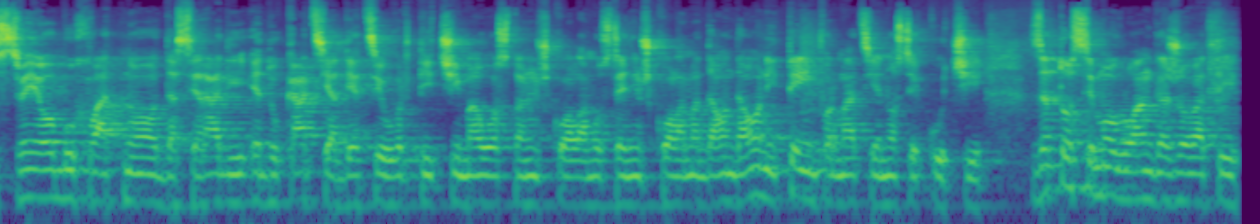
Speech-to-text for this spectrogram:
sve obuhvatno, da se radi edukacija dece u vrtićima, u osnovnim školama, u srednjim školama, da onda oni te informacije nose kući. Za to se moglo angažovati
